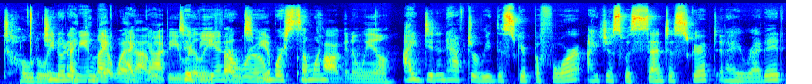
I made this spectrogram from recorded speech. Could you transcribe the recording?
totally. Do you know what I I mean? Like, why I that got would be to be really in a be room a, where a someone- cog in a wheel. I didn't have to read the script before. I just was sent a script and I read it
